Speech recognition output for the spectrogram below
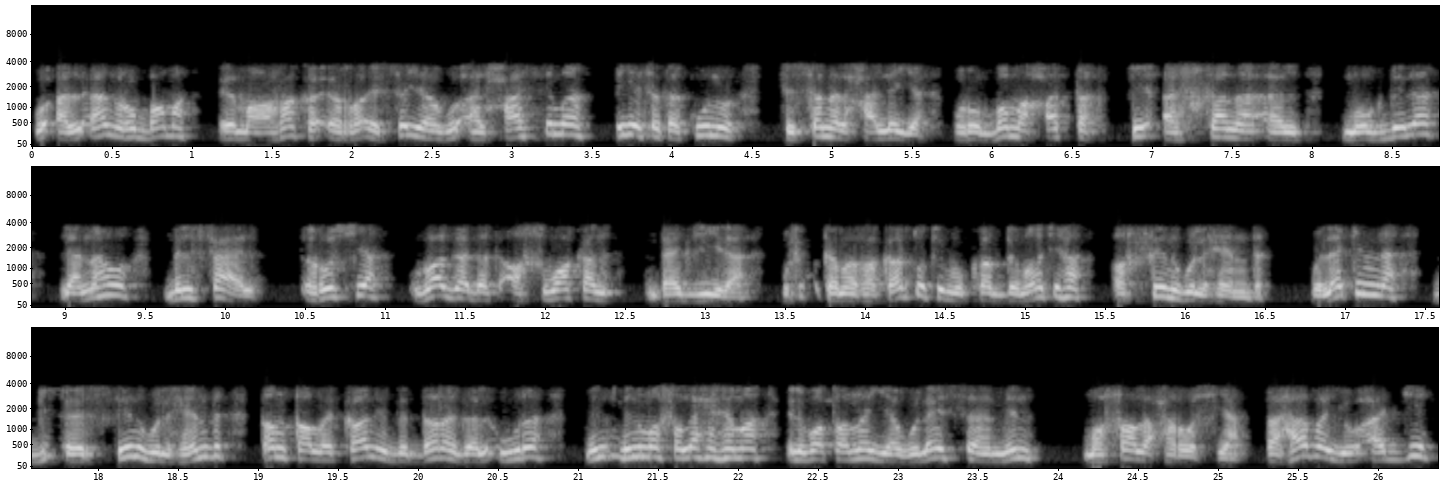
والآن ربما المعركة الرئيسية والحاسمة هي ستكون في السنة الحالية وربما حتى في السنة المقبلة لأنه بالفعل روسيا وجدت أسواقا بديلة. كما ذكرت في مقدماتها الصين والهند. ولكن الصين والهند تنطلقان بالدرجة الأولى من من مصالحهما الوطنية وليس من مصالح روسيا. فهذا يؤدي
